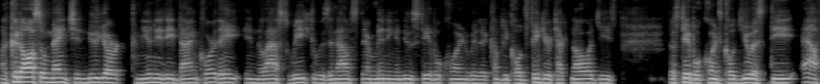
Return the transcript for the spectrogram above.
I could also mention New York Community Bancorp. They, in the last week, it was announced they're minting a new stablecoin with a company called Figure Technologies. The stablecoin is called USDF,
